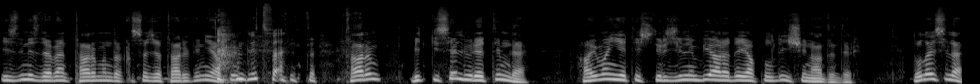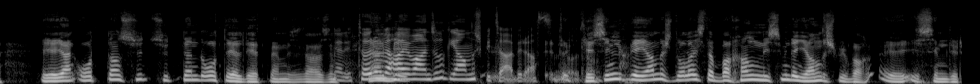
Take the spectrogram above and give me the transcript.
İzninizle ben tarımın da kısaca tarifini yapayım. Lütfen. Tarım bitkisel üretimle hayvan yetiştiriciliğin bir arada yapıldığı işin adıdır. Dolayısıyla e, yani ottan süt, sütten de ot elde etmemiz lazım. Yani tarım Yani ve bir- hayvancılık yanlış bir tabir aslında. zaman. Kesinlikle yanlış. Dolayısıyla bakanlığın ismi de yanlış bir bak- e, isimdir.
